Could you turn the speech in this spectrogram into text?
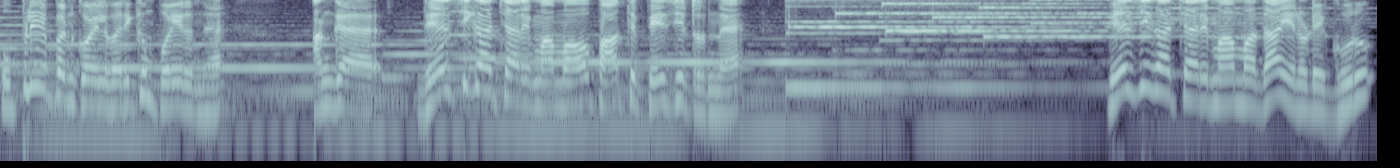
உப்ளியப்பன் கோயில் வரைக்கும் போயிருந்தேன். அங்க தேசிகாச்சாரி மாமாவை பார்த்து பேசிட்டு இருந்தேன். தேசிகாச்சாரி மாமா தான் என்னுடைய குரு.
